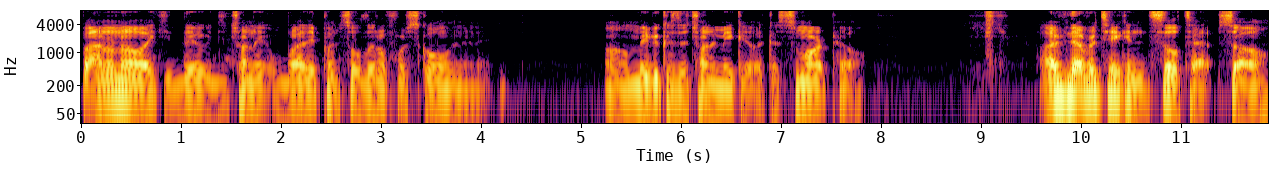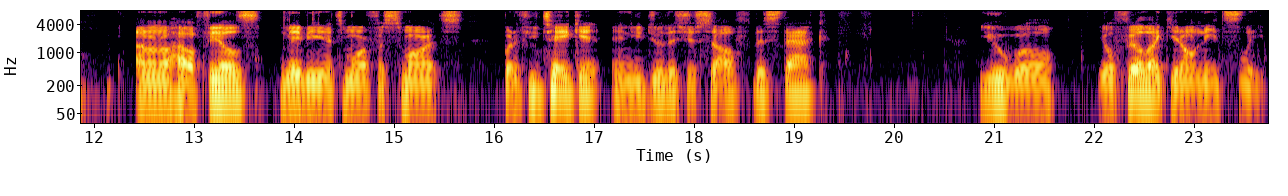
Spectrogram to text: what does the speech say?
But I don't know, like, they, they're trying to, why they putting so little for forskolin in it. Um, maybe because they're trying to make it like a smart pill. I've never taken CILTEP, so I don't know how it feels. Maybe it's more for smarts. But if you take it and you do this yourself, this stack, you will you'll feel like you don't need sleep.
